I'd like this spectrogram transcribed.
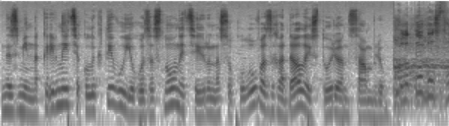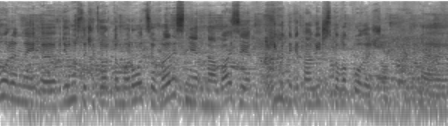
Незмінна керівниця колективу, його засновниця Ірина Соколова згадала історію ансамблю. Колектив був створений е, в 94-му році в вересні на базі хіміко-технологічного коледжу. Е,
